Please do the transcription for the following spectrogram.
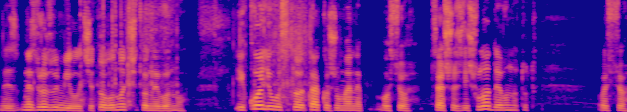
не, зрозуміло, чи то воно, чи то не воно. І коліус, то також у мене ось це, що зійшло, де воно тут. Ось о,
